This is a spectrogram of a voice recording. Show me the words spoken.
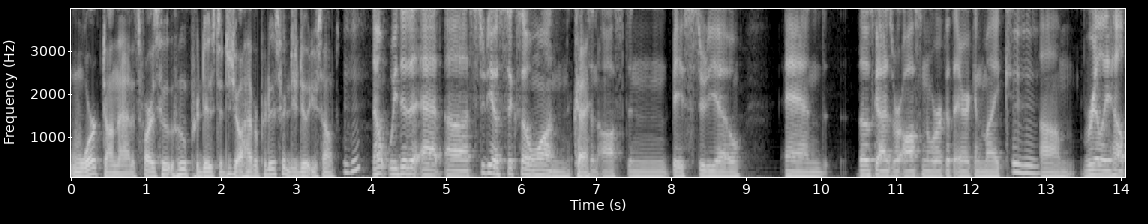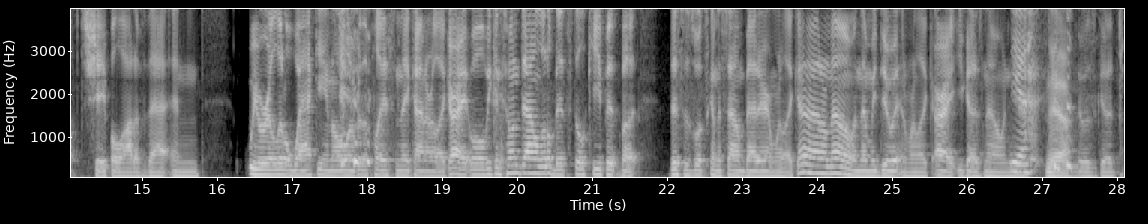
worked on that? As far as who who produced it? Did you all have a producer? Or did you do it yourselves? Nope, we did it at uh, Studio 601. Okay. It's an Austin based studio. And those guys were awesome to work with, Eric and Mike. Um, really helped shape a lot of that. And we were a little wacky and all over the place. And they kind of were like, all right, well, we can tone it down a little bit, still keep it, but this is what's going to sound better. And we're like, "Ah, I don't know. And then we do it and we're like, all right, you guys know. And Yeah. Yeah. it was good.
